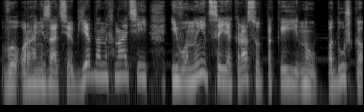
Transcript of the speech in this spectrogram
в Організації Об'єднаних Націй, і вони це якраз от такий ну подушка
